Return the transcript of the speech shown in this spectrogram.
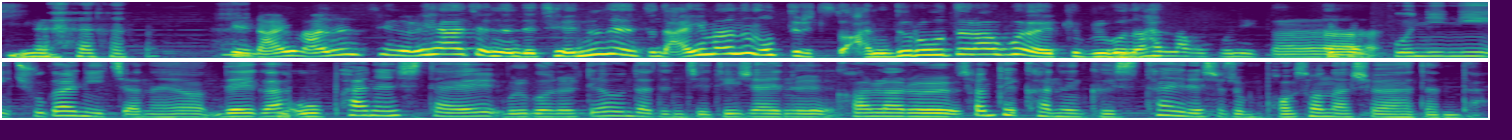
나이 많은 층을 해야지 했는데 제 눈에는 또 나이 많은 옷들이 또 안 들어오더라고요. 이렇게 물건을 음. 하려고 보니까. 본인이 주관이 있잖아요. 내가 옷 파는 스타일, 물건을 떼온다든지 디자인을, 컬러를 선택하는 그 스타일에서 좀 벗어나셔야 한다.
